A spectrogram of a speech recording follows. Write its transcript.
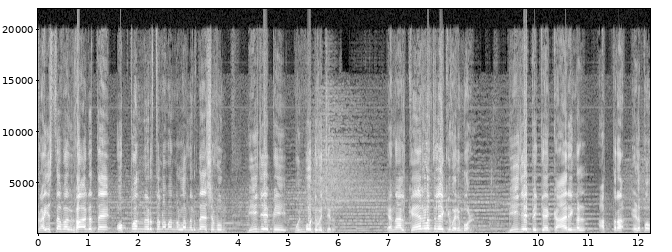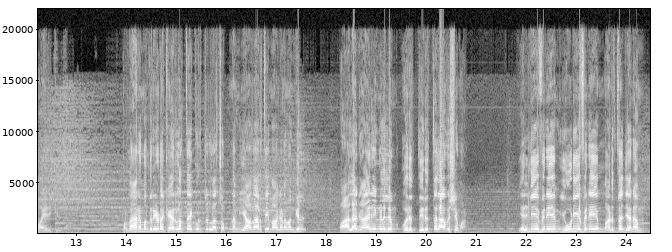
ക്രൈസ്തവ വിഭാഗത്തെ ഒപ്പം നിർത്തണമെന്നുള്ള നിർദ്ദേശവും ബി ജെ പി മുൻപോട്ട് വച്ചിരുന്നു. എന്നാൽ കേരളത്തിലേക്ക് വരുമ്പോൾ ബി ജെ പിക്ക് കാര്യങ്ങൾ അത്ര എളുപ്പമായിരിക്കില്ല. പ്രധാനമന്ത്രിയുടെ കേരളത്തെക്കുറിച്ചുള്ള സ്വപ്നം യാഥാർത്ഥ്യമാകണമെങ്കിൽ പല കാര്യങ്ങളിലും ഒരു തിരുത്തൽ ആവശ്യമാണ് എൽ ഡി എഫിനെയും യു ഡി എഫിനെയും അടുത്ത ജനം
